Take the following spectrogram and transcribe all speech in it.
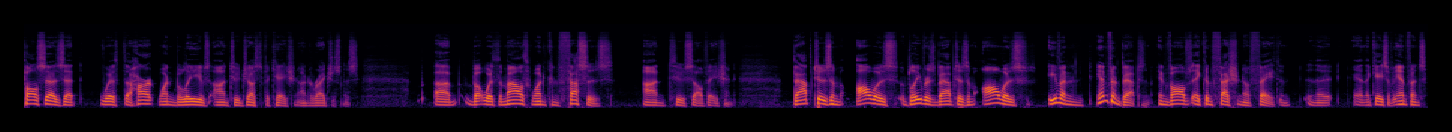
Paul says that with the heart one believes unto justification, unto righteousness. Uh, but with the mouth one confesses unto salvation. Baptism always, believer's baptism always, even infant baptism, involves a confession of faith. In, in the in the case of infants,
